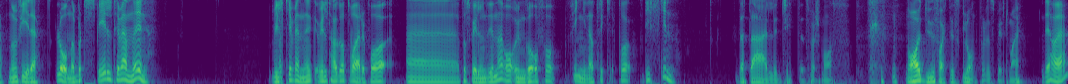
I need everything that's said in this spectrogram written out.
Nummer fire. Låne bort spill til venner. Hvilke venner vil ta godt vare på, eh, på spillene dine og unngå å få fingeravtrykk på disken? Dette er legit et spørsmål, ass. Nå har du faktisk lånt bort et spill til meg. Det har jeg.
